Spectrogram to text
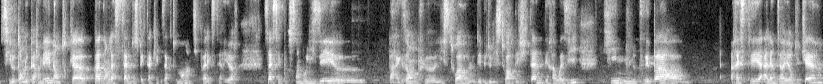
Si le temps le permet, mais en tout cas pas dans la salle de spectacle exactement, un petit peu à l'extérieur. Ça, c'est pour symboliser, euh, par exemple, l'histoire, le début de l'histoire des gitanes, des Rawazis, qui ne pouvaient pas rester à l'intérieur du Caire,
